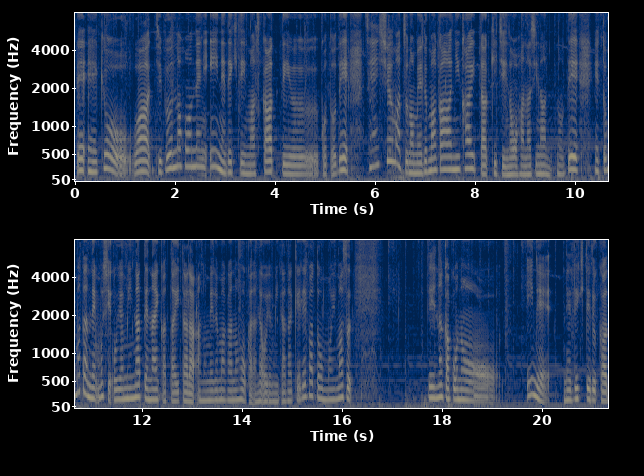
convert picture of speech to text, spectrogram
で、えー今日は自分の本音にいいねできていますかっていうことで、先週末のメルマガに書いた記事のお話なのので、えっと、まだね、もしお読みになってない方いたら、あのメルマガの方からね、お読みいただければと思います。で、なんかこの、いいね、ね、できてるか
